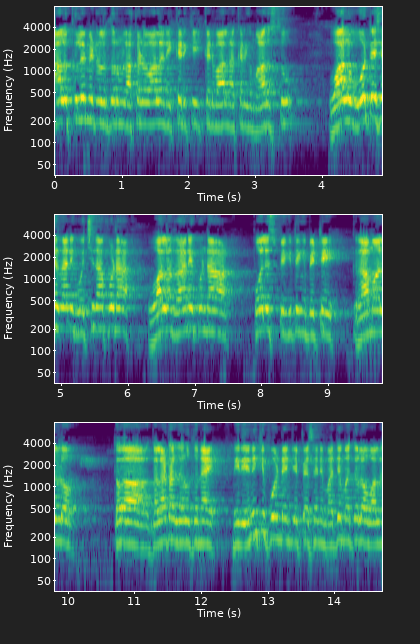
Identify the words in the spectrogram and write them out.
నాలుగు కిలోమీటర్ల దూరంలో అక్కడి వాళ్ళని ఇక్కడికి ఇక్కడి వాళ్ళని అక్కడికి మారుస్తూ వాళ్ళు ఓటేసేదానికి వచ్చినా కూడా వాళ్ళని రానికుండా పోలీస్ పికెటింగ్ పెట్టి గ్రామాల్లో గలాటాలు జరుగుతున్నాయి. మీరు ఎనికి పోండి అని చెప్పేసి అని మధ్య మధ్యలో వాళ్ళ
